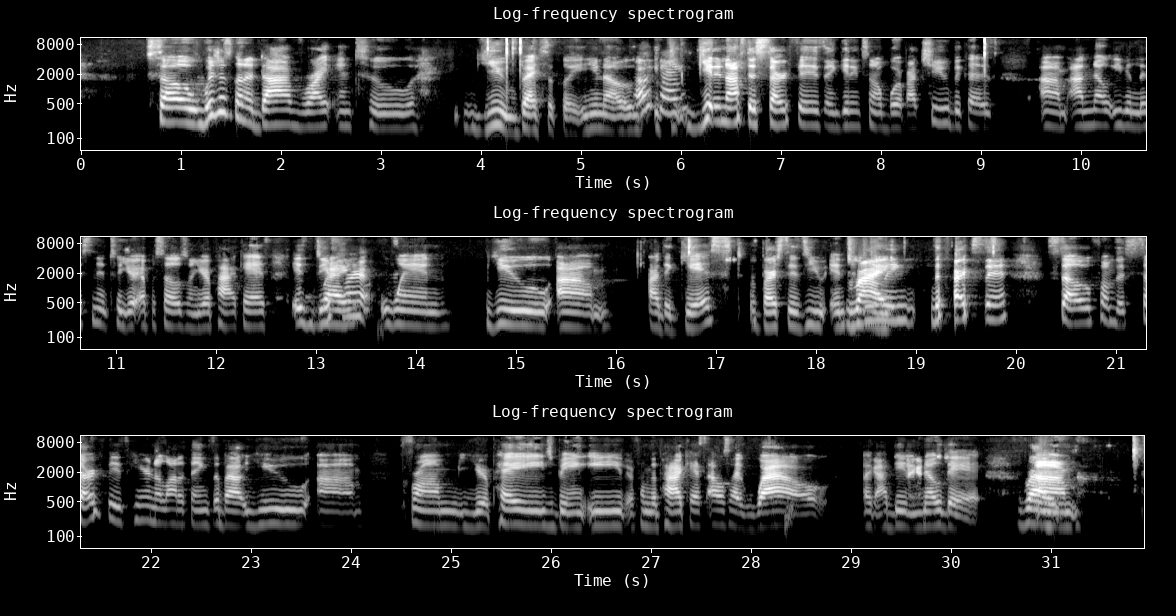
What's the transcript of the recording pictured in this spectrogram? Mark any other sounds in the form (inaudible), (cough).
so, we're just going to dive right into you, basically, you know, okay. getting off the surface and getting to know more about you because um, I know even listening to your episodes on your podcast, it's different right. when you um, are the guest versus you interviewing right. (laughs) the person. So from the surface, hearing a lot of things about you um, from your page being Eve and from the podcast, I was like, wow, like I didn't know that. Right. Um,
